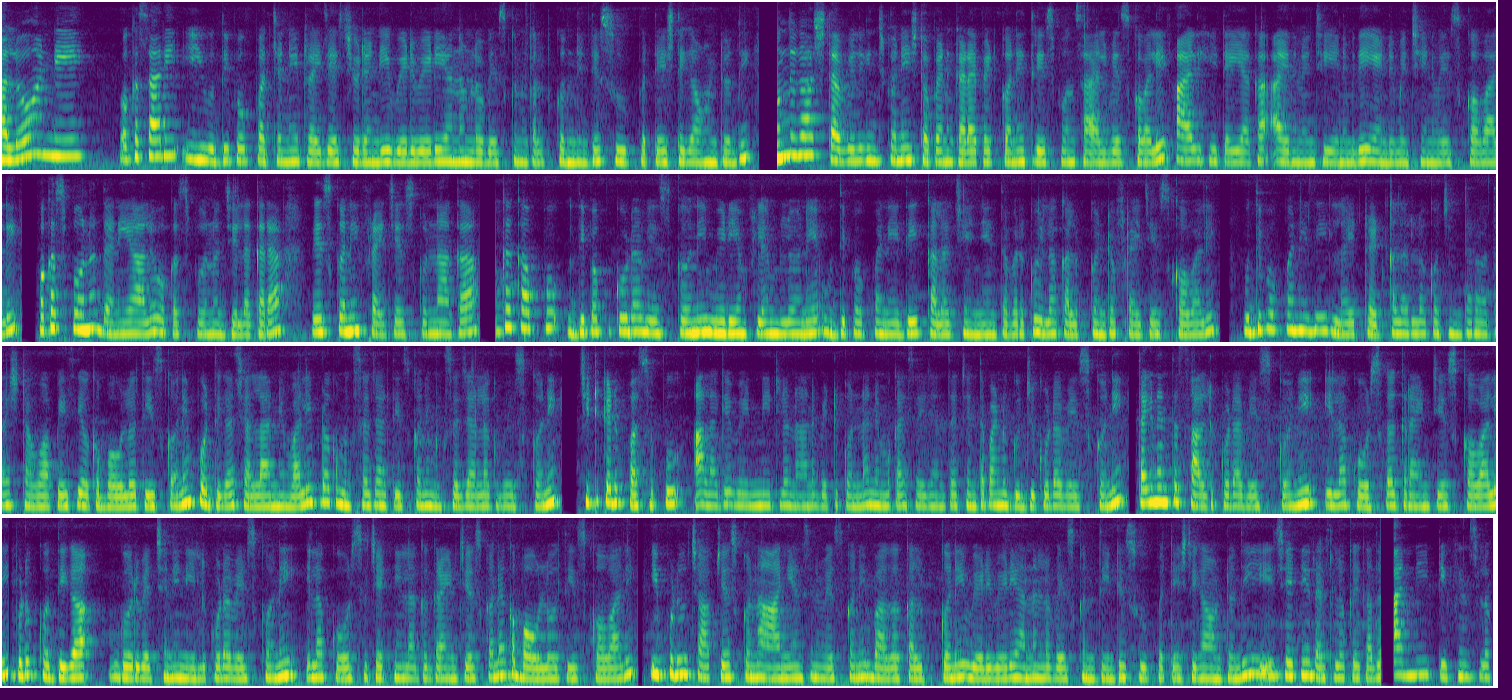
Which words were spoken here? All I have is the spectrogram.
Hello అండి. ఒకసారి ఈ ఉద్దిపప్పు పచ్చడిని ట్రై చేసి చూడండి. వేడి వేడి అన్నంలో వేసుకుని కలుపుకొని తింటే సూపర్ టేస్టీగా ఉంటుంది. ముందుగా స్టవ్ వెలిగించుకొని స్టవ్ పైన కడాయి పెట్టుకొని త్రీ స్పూన్స్ ఆయిల్ వేసుకోవాలి. ఆయిల్ హీట్ అయ్యాక ఐదు నుంచి ఎనిమిది ఎండుమిర్చిని వేసుకోవాలి. ఒక స్పూను ధనియాలు ఒక స్పూను జీలకర్ర వేసుకొని ఫ్రై చేసుకున్నాక ఒక కప్పు ఉద్దిపప్పు కూడా వేసుకొని మీడియం ఫ్లేమ్లోనే ఉద్దిపప్పు అనేది కలర్ చేంజ్ అయ్యేంత వరకు ఇలా కలుపుకుంటూ ఫ్రై చేసుకోవాలి. ఉద్దిపప్పు అనేది లైట్ రెడ్ కలర్లోకి వచ్చిన తర్వాత స్టవ్ ఆపేసి ఒక బౌల్లో తీసుకొని పూర్తిగా చల్లారనివ్వాలి. ఇప్పుడు ఒక మిక్సర్ జార్ తీసుకొని మిక్సర్ జార్లోకి వేసుకొని చిటికెడు పసుపు అలాగే వేడి నీటిలో నానబెట్టుకున్న నిమ్మకాయ సైజ్ అంతా చింతపండు గుజ్జు కూడా వేసుకొని తగినంత సాల్ట్ కూడా వేసుకొని ఇలా కోర్స్గా గ్రైండ్ చేసుకోవాలి. ఇప్పుడు కొద్దిగా గోరువెచ్చని నీళ్ళు కూడా వేసుకొని ఇలా కోర్సు చట్నీ లాగా గ్రైండ్ చేసుకొని ఒక బౌల్లో తీసుకోవాలి. ఇప్పుడు చాప్ చేసుకున్న ఆనియన్స్ని వేసుకొని బాగా కలుపుకొని వేడి వేడి అన్నంలో వేసుకొని తింటే సూపర్ టేస్టీగా ఉంటుంది. ఈ చట్నీ రైస్లోకే కాదు అన్ని టిఫిన్స్లో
